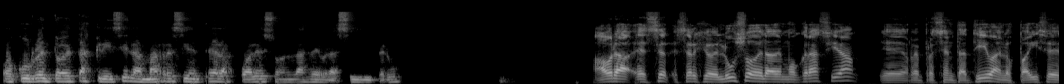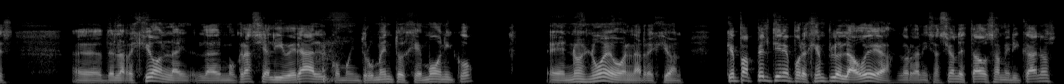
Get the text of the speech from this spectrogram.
ocurren todas estas crisis, las más recientes de las cuales son las de Brasil y Perú. Ahora, Sergio, el uso de la democracia eh, representativa en los países eh, de la región, la, democracia liberal como instrumento hegemónico, eh, no es nuevo en la región. ¿Qué papel tiene, por ejemplo, la OEA, la Organización de Estados Americanos,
